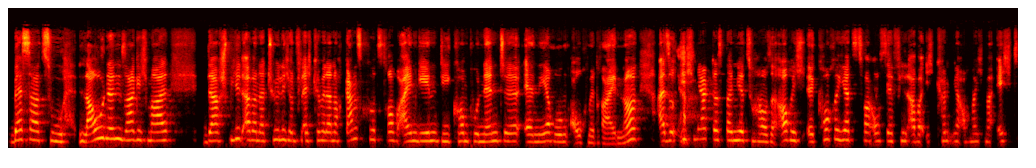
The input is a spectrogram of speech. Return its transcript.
besser zu launen, sage ich mal. Da spielt aber natürlich, und vielleicht können wir da noch ganz kurz drauf eingehen, die Komponente Ernährung auch mit rein. Ne? Also ja. ich merke das bei mir zu Hause auch. Ich äh, koche jetzt zwar auch sehr viel, aber ich könnte mir auch manchmal echt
